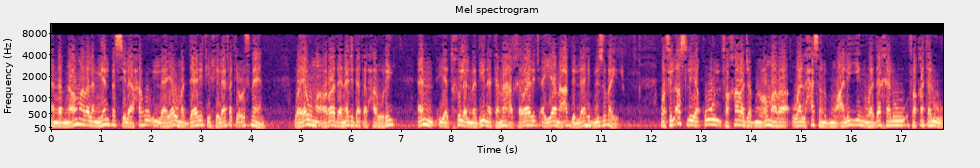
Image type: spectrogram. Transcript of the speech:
أن ابن عمر لم يلبس سلاحه إلا يوم الدار في خلافة عثمان. ويوم أراد نجدة الحروري أن يدخل المدينة مع الخوارج أيام عبد الله بن الزبير وفي الأصل يقول فخرج ابن عمر والحسن بن علي ودخلوا فقتلوه.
